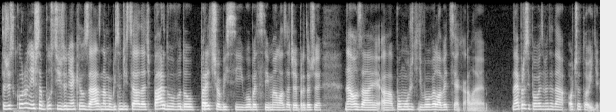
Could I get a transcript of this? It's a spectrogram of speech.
Takže skôr, než sa pustíš do nejakého záznamu, by som ti chcela dať pár dôvodov, prečo by si vôbec s tým mala začať, pretože naozaj pomôže ti vo veľa veciach, ale najprv si povedzme teda, o čo to ide.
